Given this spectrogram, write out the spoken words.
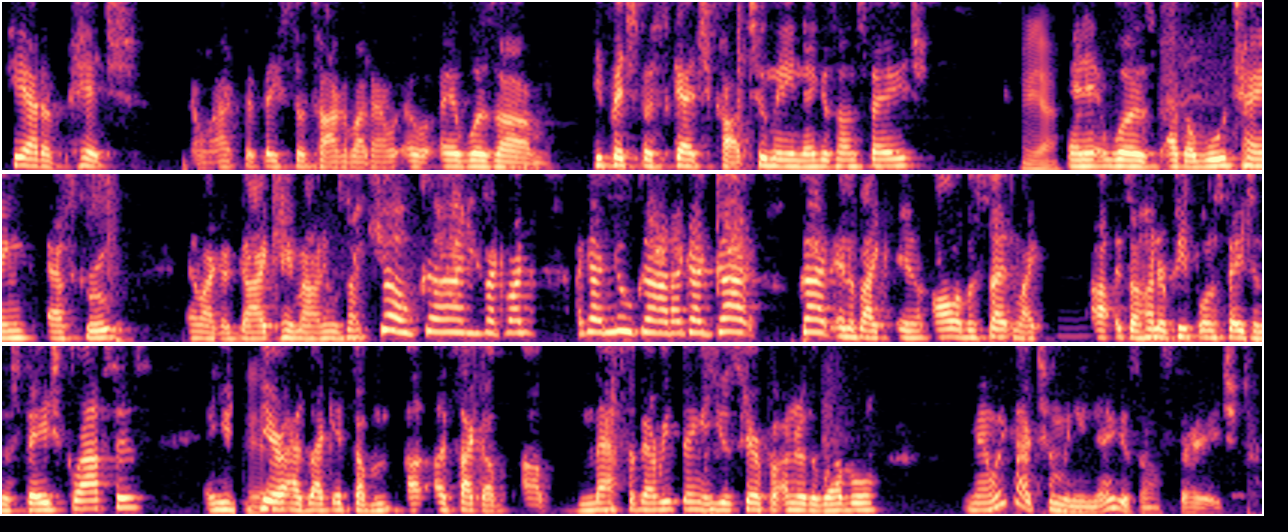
He had a pitch that they still talk about now. It was um he pitched a sketch called Too Many Niggas on Stage. Yeah. And it was like a Wu Tang s group, and like a guy came out and he was like, "Yo, God," he's like, "I got new God, I got God, God," and it's like, and all of a sudden, like uh, it's hundred people on stage, and the stage collapses, and you yeah. hear as like it's a, a it's like a, a, mess of everything, and you just hear from under the rubble, man, we got too many niggas on stage.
